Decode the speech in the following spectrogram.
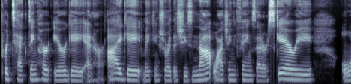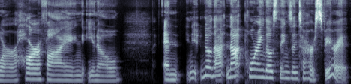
protecting her ear gate and her eye gate, making sure that she's not watching things that are scary or horrifying, you know, and you know that not pouring those things into her spirit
